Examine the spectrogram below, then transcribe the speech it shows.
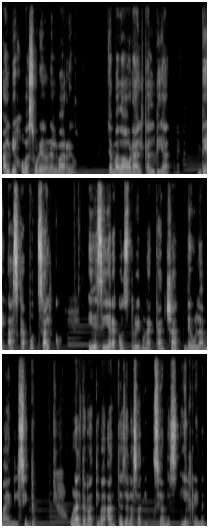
al viejo basurero en el barrio, llamado ahora Alcaldía de Azcapotzalco, y decidiera construir una cancha de ulama en el sitio, una alternativa antes de las adicciones y el crimen.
